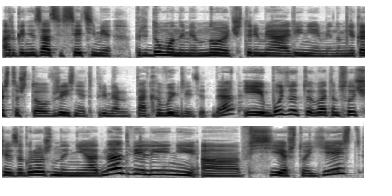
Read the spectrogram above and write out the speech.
организаций с этими придуманными мною четырьмя линиями. Но мне кажется, что в жизни это примерно так и выглядит, да? И будут в этом случае загружены не одна-две линии, а все, что есть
